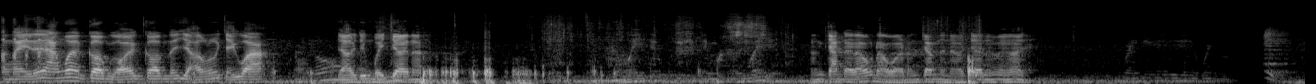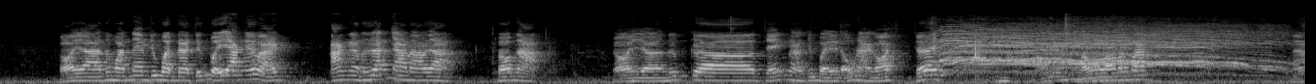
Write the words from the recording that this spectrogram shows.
Thằng này để ăn mới ăn cơm gọi ăn cơm nãy giờ nó chạy qua. Giờ chuẩn bị chơi nè. Thằng chanh rồi đó bắt đầu rồi? Thằng chanh này nào chơi nữa các bạn ơi. Rồi à, thưa anh em chúng mình à, chuẩn bị ăn các bạn. Ăn à, thử thách nhau nào nè tôm nè. Rồi à, nước uh, chén nè chuẩn bị đầy đủ này rồi chơi đi. Đâu đâu đâu đâu nè.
